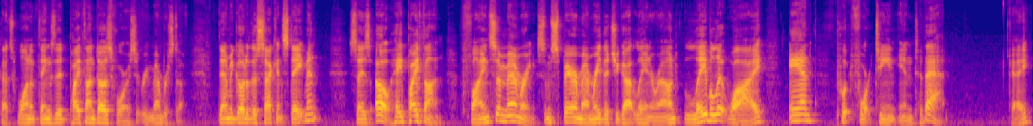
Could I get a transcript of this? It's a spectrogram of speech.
That's one of the things that Python does for us. It remembers stuff. Then we go to the second statement. It says, oh, hey, Python, find some memory, some spare memory that you got laying around, label it Y, and put 14 into that. Okay?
